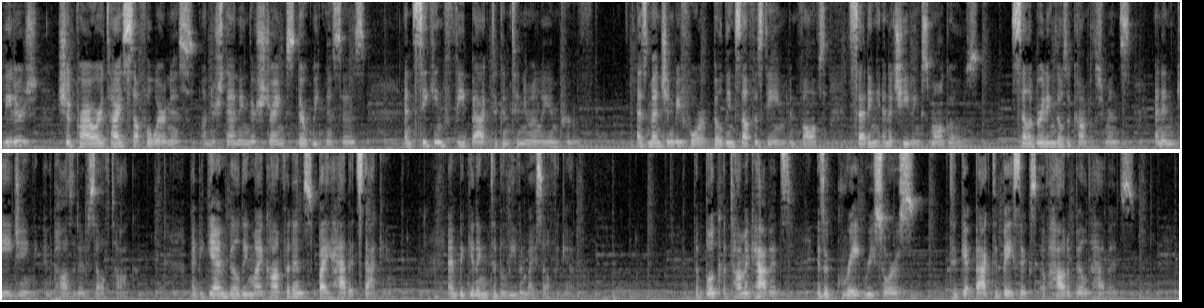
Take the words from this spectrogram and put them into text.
Leaders should prioritize self awareness, understanding their strengths, their weaknesses, and seeking feedback to continually improve. As mentioned before, building self esteem involves setting and achieving small goals, celebrating those accomplishments, and engaging in positive self talk. I began building my confidence by habit stacking and beginning to believe in myself again. The book Atomic Habits is a great resource to get back to basics of how to build habits.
